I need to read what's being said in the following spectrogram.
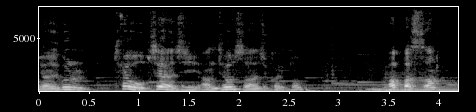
야 이걸 태워 없애야지 안 태웠어 아직까지도? 바빴어? 어,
